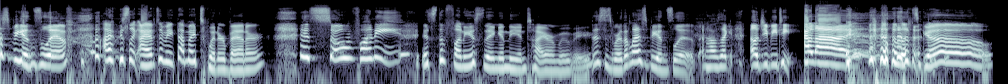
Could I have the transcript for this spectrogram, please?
lesbians live. I was like, I have to make that my Twitter banner. it's so funny. It's the funniest thing in the entire movie. This is where the lesbians live. And I was like, LGBT ally. Let's go.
